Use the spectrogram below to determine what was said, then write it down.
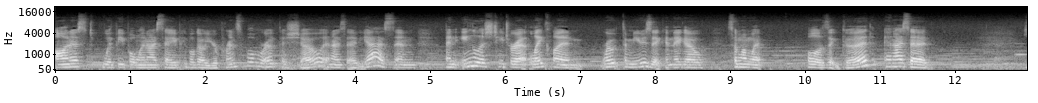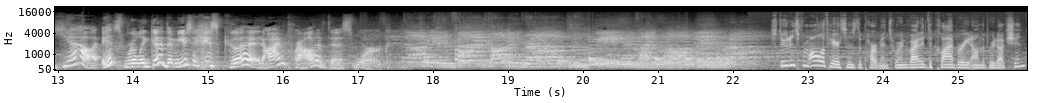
honest with people when I say people go, "Your principal wrote the show," and I said, "Yes," and an English teacher at Lakeland wrote the music, and they go, "Someone went, well, is it good?" And I said, yeah, it's really good. The music is good. I'm proud of this work. Students from all of Harrison's departments were invited to collaborate on the production.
